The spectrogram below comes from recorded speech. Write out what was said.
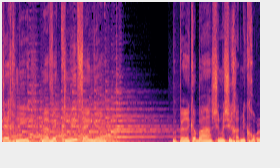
טכני מהווה קליפהנגר? בפרק הבא של משיכת מכחול.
